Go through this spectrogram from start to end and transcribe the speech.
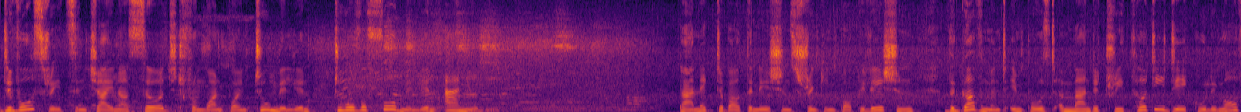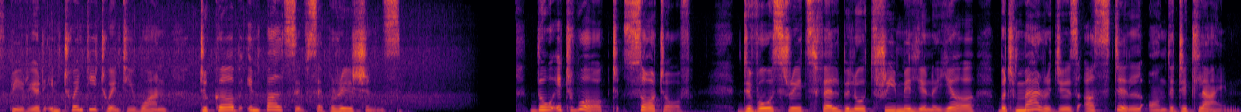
divorce rates in China surged from 1.2 million to over 4 million annually. Panicked about the nation's shrinking population, the government imposed a mandatory 30 day cooling off period in 2021 to curb impulsive separations. Though it worked, sort of. Divorce rates fell below 3 million a year, but marriages are still on the decline.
